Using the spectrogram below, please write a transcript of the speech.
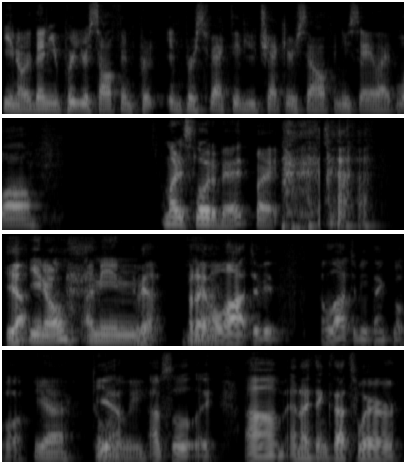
you know, then you put yourself in per- in perspective, you check yourself and you say like, well, I might have slowed a bit, but yeah. You know, I mean, yeah but i have a lot to be a lot to be thankful for. Yeah, yeah totally. absolutely. Um and i think that's where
